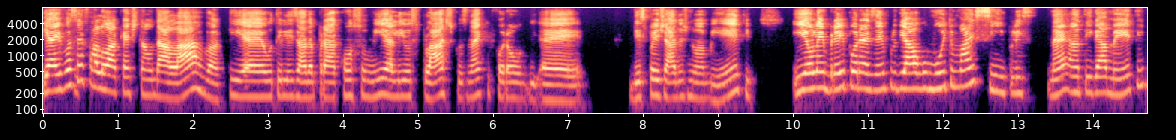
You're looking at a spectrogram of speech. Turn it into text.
E aí você falou a questão da larva, que é utilizada para consumir ali os plásticos, né, que foram é, despejados no ambiente. E eu lembrei, por exemplo, de algo muito mais simples, né? Antigamente,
